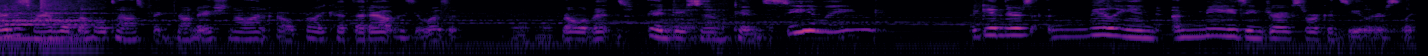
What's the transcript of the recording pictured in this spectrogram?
I just rambled the whole time I was putting foundation on. I will probably cut that out because it wasn't relevant. Gonna do some concealing. Again, there's a million amazing drugstore concealers, like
